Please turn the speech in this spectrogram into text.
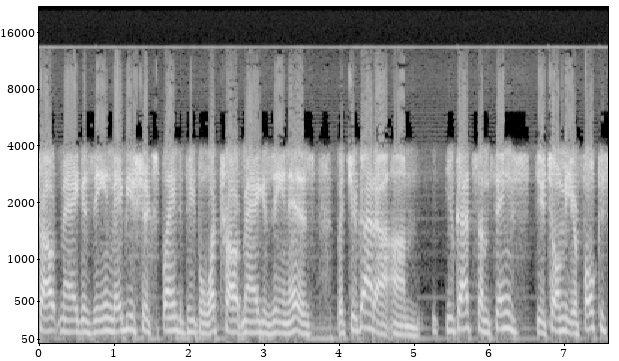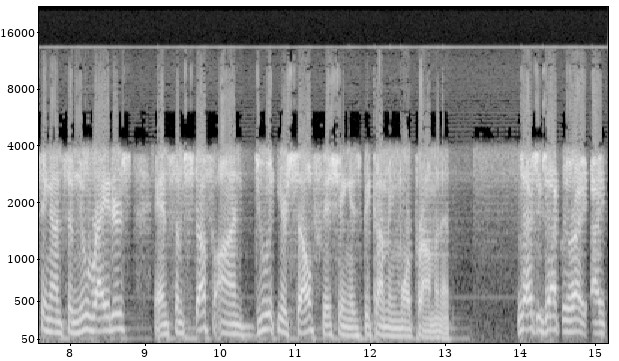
Trout Magazine. Maybe you should explain to people what Trout Magazine is. But you got a um, you got some things. You told me you're focusing on some new writers and some stuff on do-it-yourself fishing is becoming more prominent. That's exactly right. I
